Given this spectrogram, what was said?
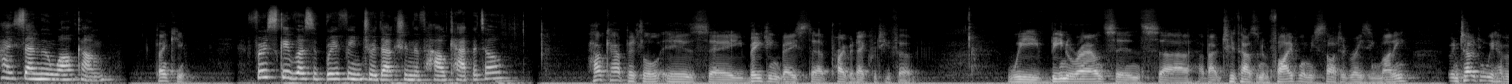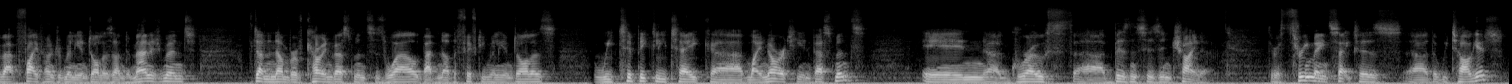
Hi, Simon, welcome. Thank you. First, give us a brief introduction of Hao Capital. Hao Capital is a Beijing based uh, private equity firm. We've been around since uh, about 2005 when we started raising money. In total, we have about $500 million under management. We've done a number of co investments as well, about another $50 million. We typically take uh, minority investments in uh, growth uh, businesses in China. There are three main sectors uh, that we target.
